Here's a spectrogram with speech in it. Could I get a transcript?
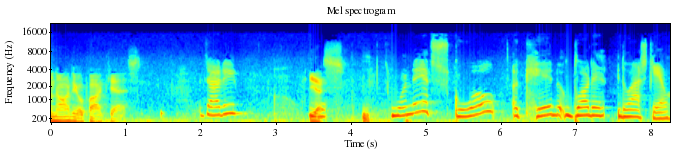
an audio podcast. Daddy, Yes. one day at school, a kid brought in, last year,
